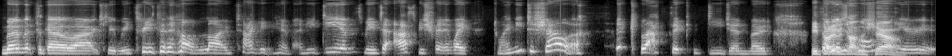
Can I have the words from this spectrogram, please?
Moments ago, I actually retweeted out live tagging him and he DMs me to ask me straight away, Do I need to shower? Classic degen mode. He thought he was on the show. Serious,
